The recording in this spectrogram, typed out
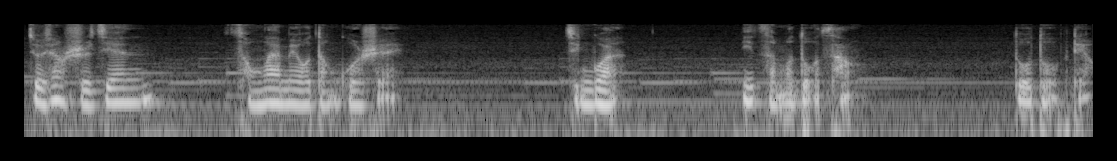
就像时间从来没有等过谁，尽管你怎么躲藏，都躲不掉。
